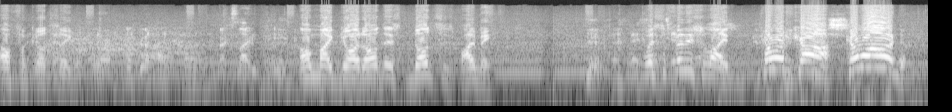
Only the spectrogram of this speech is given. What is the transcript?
Oh, for God's sake. That's like Oh my god, all this nonsense by me. Where's the finish line? Come on, car! Come on!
